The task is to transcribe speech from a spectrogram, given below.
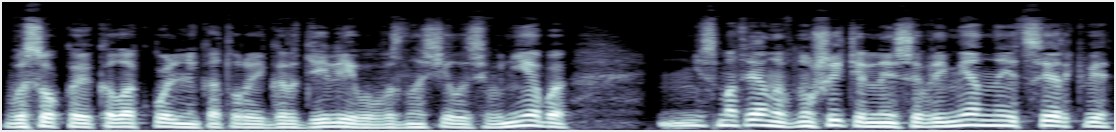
высокая колокольня которой горделиво возносилась в небо, несмотря на внушительные современные церкви,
